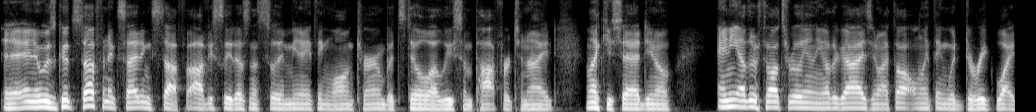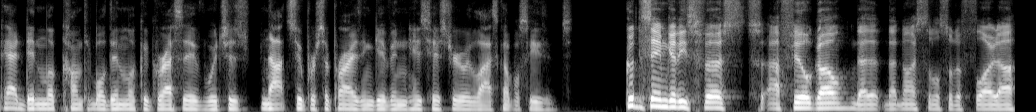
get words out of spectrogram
and it was good stuff and exciting stuff. Obviously, it doesn't necessarily mean anything long term, but still at least some pot for tonight. And like you said, you know, any other thoughts really on the other guys? You know, I thought only thing with Dariq Whitehead didn't look comfortable, didn't look aggressive, which is not super surprising given his history over the last couple seasons. Good to see him get his first uh, field goal. That that nice little sort of floater.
